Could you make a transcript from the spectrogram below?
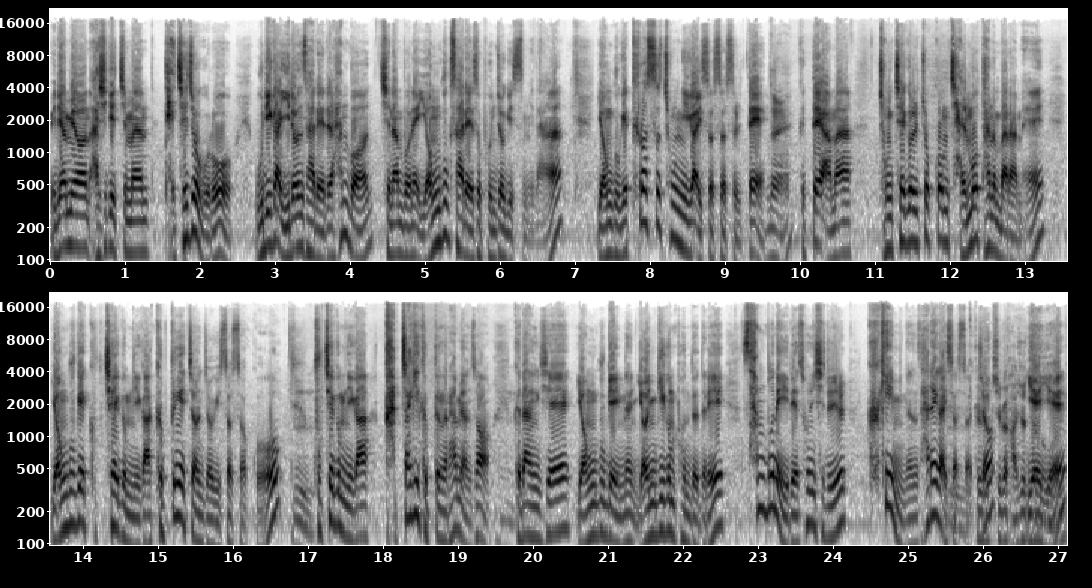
왜냐하면 아시겠지만 대체적으로 우리가 이런 사례를 한번 지난번에 영국 사례에서 본 적이 있습니다. 영국의 트러스 총리가 있었었을 때 네. 그때 아마 정책을 조금 잘못하는 바람에 영국의 국채 금리가 급등했던 적이 있었었고 음. 국채 금리가 갑자기 급등을 하면서 그 당시에 영국에 있는 연기금 펀드들이 3분의 1의 손실을 크게 입는 사례가 있었었죠. 그래서 집에 가셨죠, 예, 예.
